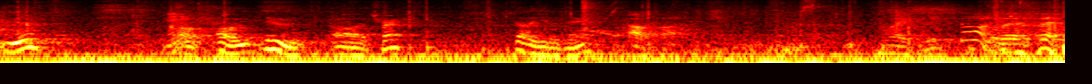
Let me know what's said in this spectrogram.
Oh, oh, uh, Trey. Tell you the name. Oh, fuck. I'm like, what's going with it?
